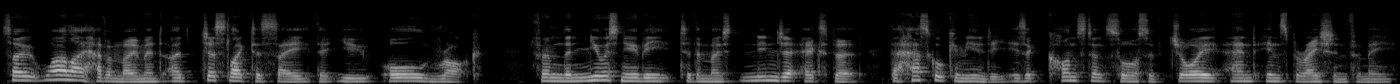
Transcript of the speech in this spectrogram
So while I have a moment, I'd just like to say that you all rock. From the newest newbie to the most ninja expert, the Haskell community is a constant source of joy and inspiration for me.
